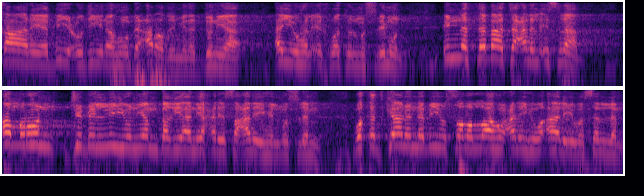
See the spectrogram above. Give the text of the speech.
قال يبيع دينه بعرض من الدنيا. أيها الإخوة المسلمون إن الثبات على الإسلام أمر جبلي ينبغي أن يحرص عليه المسلم. وقد كان النبي صلى الله عليه وآله وسلم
